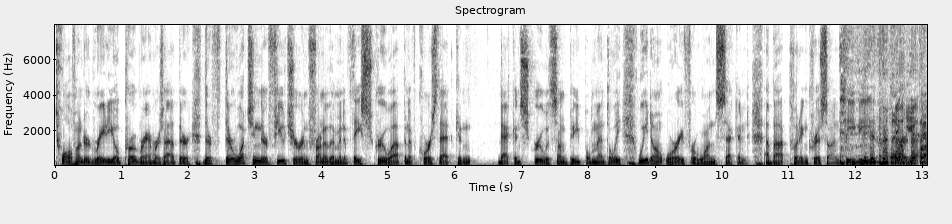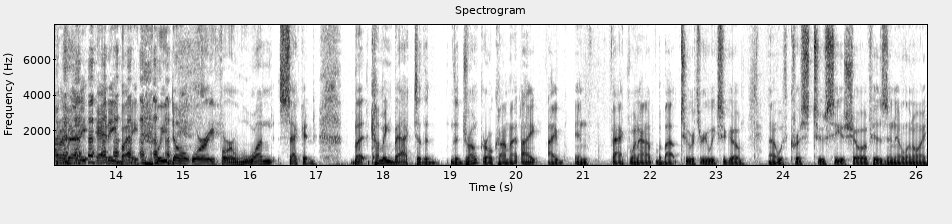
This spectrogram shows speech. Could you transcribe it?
1200 radio programmers out there. They're they're watching their future in front of them and if they screw up and of course that can that can screw with some people mentally. We don't worry for one second about putting Chris on TV or in front of any, anybody. We don't worry for one second. But coming back to the the drunk girl comment, I I in fact went out about two or three weeks ago uh, with Chris to see a show of his in Illinois,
